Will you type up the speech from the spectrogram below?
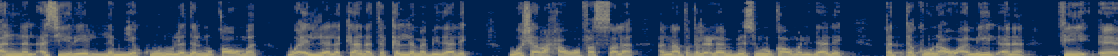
أن الأسيرين لم يكونوا لدى المقاومة وإلا لكان تكلم بذلك وشرح وفصل الناطق الاعلامي باسم المقاومة. لذلك قد تكون أو أميل أنا في آه،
